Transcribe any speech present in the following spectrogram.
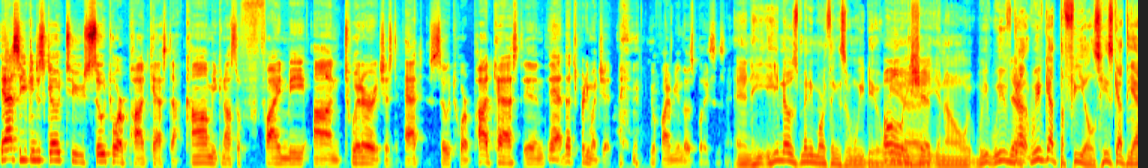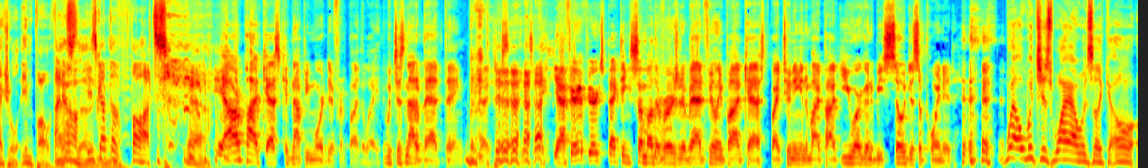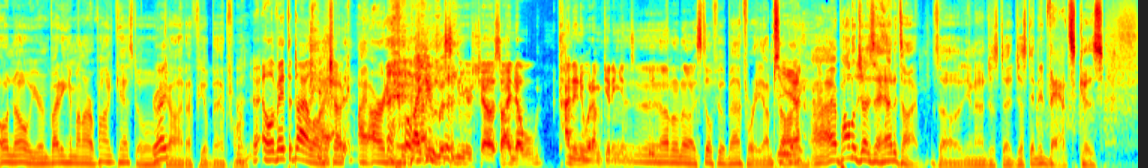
Yeah, so you can just go to sotorpodcast.com. You can also find me on Twitter. It's just at Sotor Podcast. And yeah, that's pretty much it. You'll find me in those places. and he, he knows many more things than we do. Holy we, uh, shit. You know, we we've Yeah. got we've got the feels. He's got the actual info. I That's know he's got know, the thoughts. yeah. Yeah, our podcast could not be more different, by the way, which is not a bad thing. But I just, it's- yeah, if you're if you're expecting some other version of Bad Feeling Podcast by tuning into my pod, you are going to be so disappointed. Well, which is why I was like, oh, oh no, you're inviting him on our podcast. Oh Right. God, I feel bad for him. Elevate the dialogue, Chuck. I already. Well, I do listen to your show, so I know kind of knew what I'm getting into. Uh, I don't know. I still feel bad for you. I'm sorry. Yeah. I, I apologize ahead of time. So you know, just uh, just in advance, because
